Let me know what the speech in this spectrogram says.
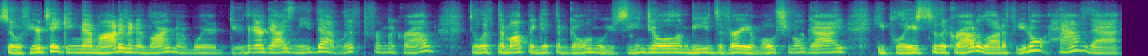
So if you're taking them out of an environment where do their guys need that lift from the crowd to lift them up and get them going? We've seen Joel Embiid's a very emotional guy. He plays to the crowd a lot. If you don't have that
